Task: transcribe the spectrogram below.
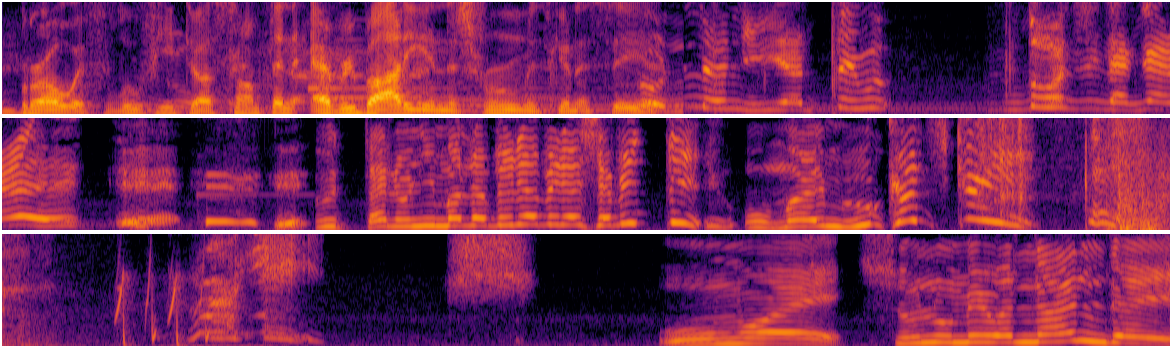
Bro, if Luffy does something, everybody in this room is gonna see it. ドジだから撃ったのにまだベラベラ喋ってお前ムカつく。しお前その目は何だい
